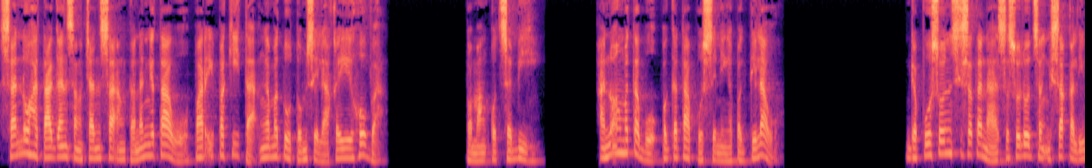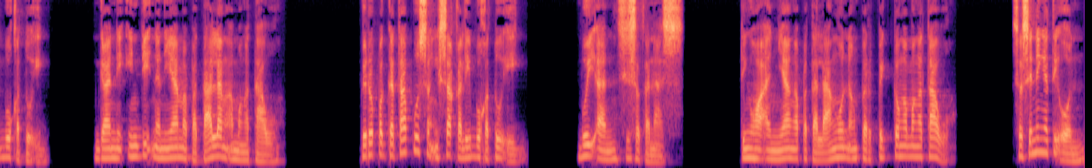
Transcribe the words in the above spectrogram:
Sano hatagan sang tsansa ang tanan nga tawo para ipakita nga matutom sila kay Jehova? Pamangkot sa B. Ano ang matabo pagkatapos sini nga pagtilaw? Gapuson si Satanas sa sulod sang isa kalibo katuig. Gani hindi na niya mapatalang ang mga tawo. Pero pagkatapos sang isa kalibo katuig, buyan si Satanas. Tinguhaan niya nga patalangon ang perpekto nga mga tawo. Sa siningation,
